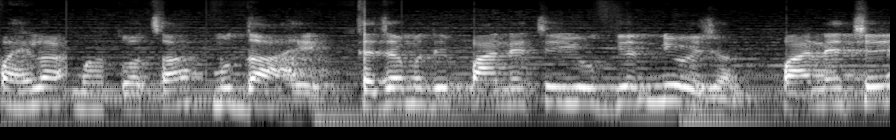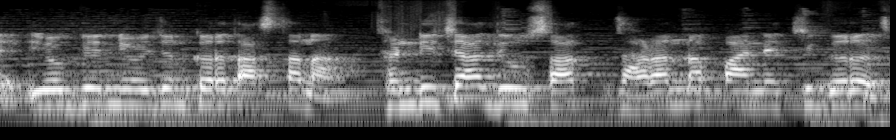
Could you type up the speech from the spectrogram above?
पहिला महत्त्वाचा मुद्दा आहे. त्याच्यामध्ये पाण्याचे योग्य नियोजन. पाण्याचे योग्य नियोजन करत असताना थंडीच्या दिवसात झाडांना पाण्याची गरज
